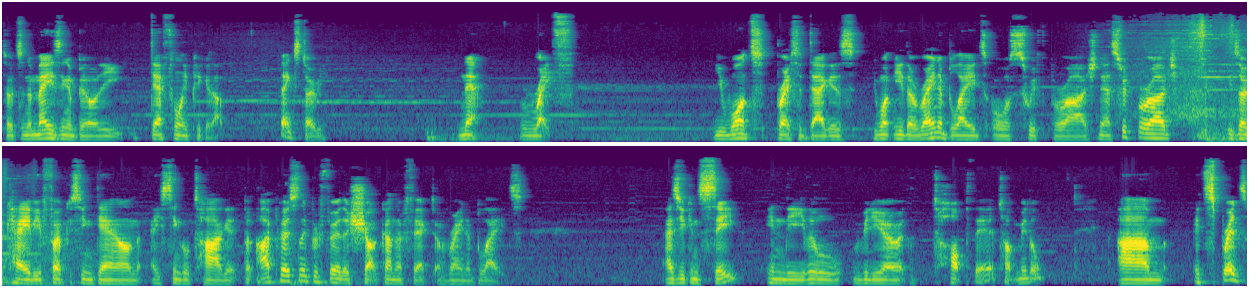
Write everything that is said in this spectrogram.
So it's an amazing ability. Definitely pick it up. Thanks, Toby. Now, Wraith. You want Brace of Daggers. You want either Rain of Blades or Swift Barrage. Now, Swift Barrage is okay if you're focusing down a single target, but I personally prefer the shotgun effect of Rain of Blades. As you can see in the little video at the top there, top middle, um, it spreads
